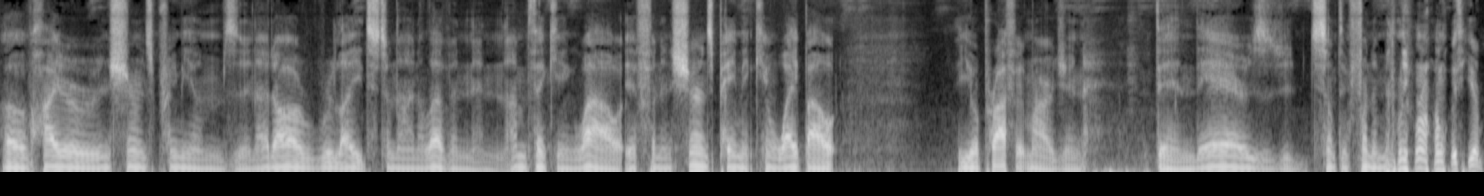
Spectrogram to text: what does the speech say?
of higher insurance premiums, and that all relates to 9 11. And I'm thinking, wow, if an insurance payment can wipe out your profit margin, then there's something fundamentally wrong with your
